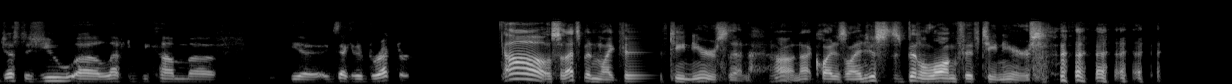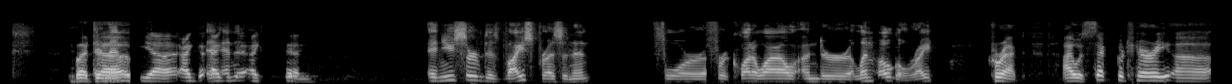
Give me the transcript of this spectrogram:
just as you uh, left to become uh, the uh, executive director. Oh, so that's been like 15 years then. Oh, not quite as long. It just it's been a long 15 years. But And then- uh, yeah, I, I, and- I, in. and you served as vice president for for quite a while under Lynn Vogel, right? correct. I was secretary uh,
